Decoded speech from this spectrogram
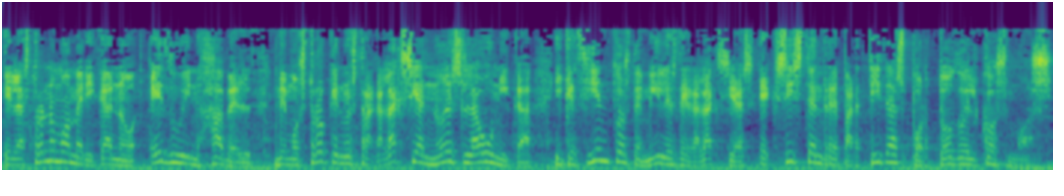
el astrónomo americano Edwin Hubble demostró que nuestra galaxia no es la única y que cientos de miles de galaxias existen repartidas por todo el cosmos.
